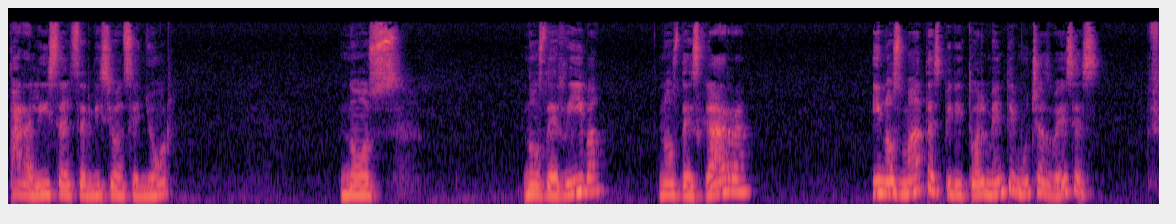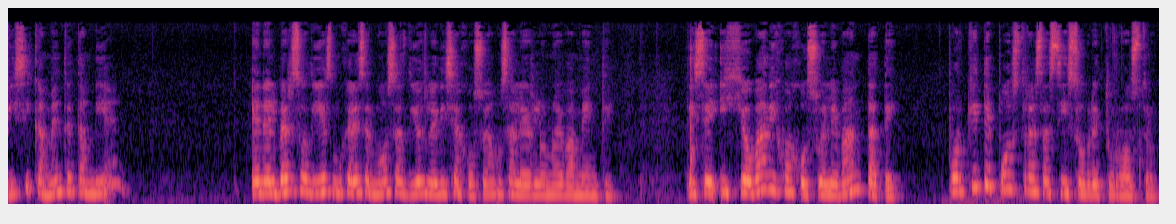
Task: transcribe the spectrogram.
paraliza el servicio al Señor, nos, nos derriba, nos desgarra y nos mata espiritualmente y muchas veces físicamente también. En el verso 10, mujeres hermosas, Dios le dice a Josué, vamos a leerlo nuevamente. Dice, y Jehová dijo a Josué, levántate, ¿por qué te postras así sobre tu rostro?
